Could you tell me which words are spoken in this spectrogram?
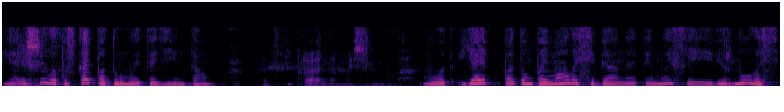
я Нет. решила, пускай подумает один там. Это неправильная мысль была. Вот. Я потом поймала себя на этой мысли и вернулась.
